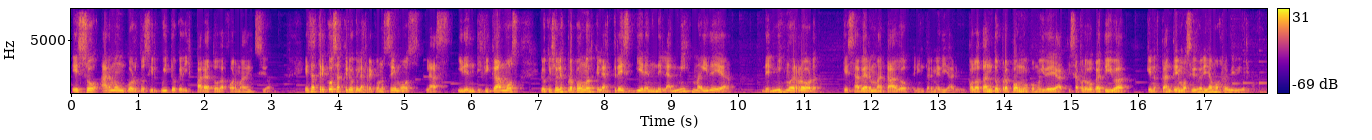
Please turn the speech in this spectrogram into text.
eso arma un cortocircuito que dispara toda forma de adicción. Estas tres cosas creo que las reconocemos, las identificamos. Lo que yo les propongo es que las tres vienen de la misma idea, del mismo error que es haber matado el intermediario. Por lo tanto, propongo como idea, quizá provocativa, que nos planteemos si deberíamos revivirlo.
